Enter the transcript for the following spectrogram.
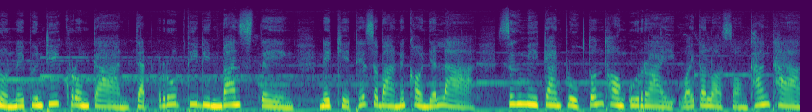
นนในพื้นที่โครงการจัดรูปที่ดินบ้านสเตง ในเขตเทศบาลนครยะลา ซึ่งมีการปลูกต้นทองอุไรไว้ตลอดสองข้างทาง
